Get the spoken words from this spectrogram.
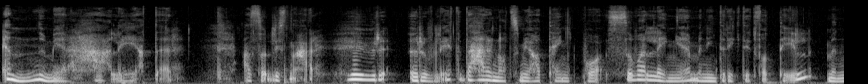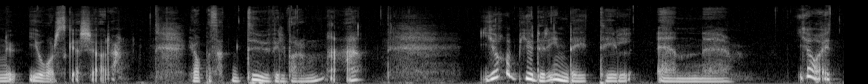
ännu mer härligheter. Alltså lyssna här, hur roligt? Det här är något som jag har tänkt på så länge men inte riktigt fått till. Men nu i år ska jag köra. Jag hoppas att du vill vara med. Jag bjuder in dig till en, eh, ja, ett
